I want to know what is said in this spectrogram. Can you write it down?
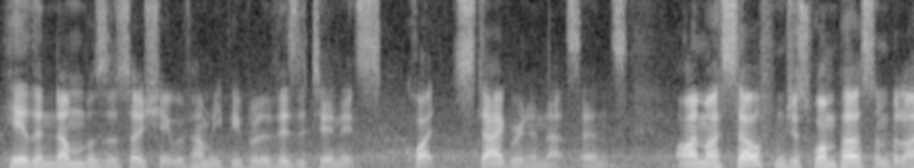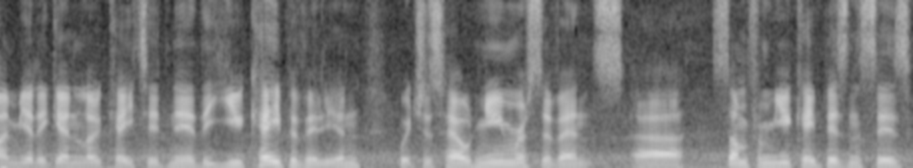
hear the numbers associated with how many people are visiting, it's quite staggering in that sense. I myself am just one person, but I'm yet again located near the UK Pavilion, which has held numerous events, uh, some from UK businesses,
